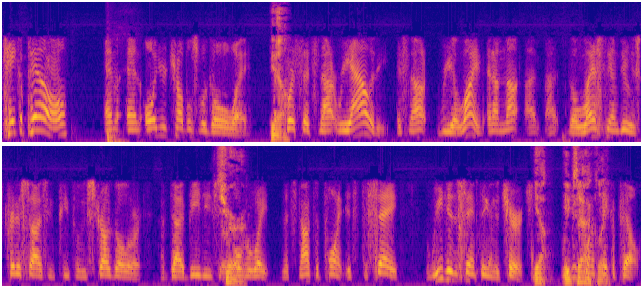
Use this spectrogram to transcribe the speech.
take a pill, and and all your troubles will go away. Yeah. Of course, that's not reality. It's not real life. And I'm not. I'm, I, the last thing I'm doing is criticizing people who struggle or have diabetes Sure. or overweight. That's not the point. It's to say we do the same thing in the church. Yeah, we exactly. take a pill.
